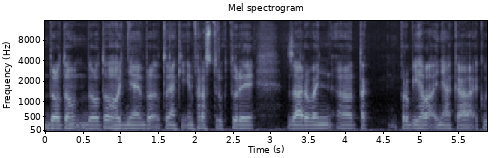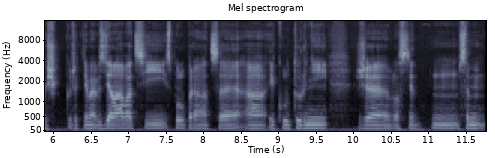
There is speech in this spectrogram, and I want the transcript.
bylo to, bylo to hodně, bylo to nějaké infrastruktury, zároveň tak probíhala i nějaká, jako řekněme, vzdělávací spolupráce a i kulturní, že vlastně mm, sem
